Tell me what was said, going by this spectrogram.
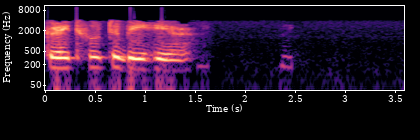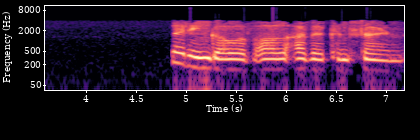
Grateful to be here. Letting go of all other concerns.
